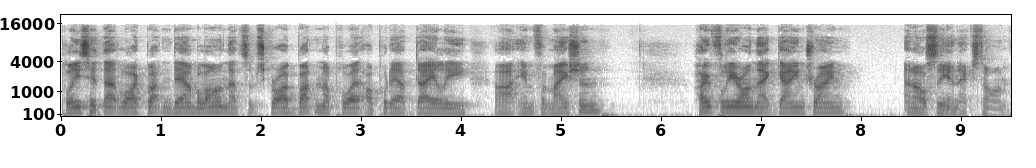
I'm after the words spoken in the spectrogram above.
please hit that like button down below and that subscribe button. I pull out, I put out daily uh, information. Hopefully, you're on that gain train, and I'll see you next time.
